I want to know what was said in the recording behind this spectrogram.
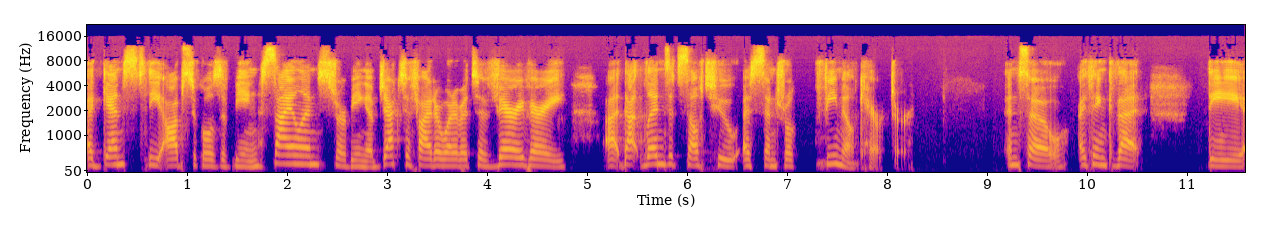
against the obstacles of being silenced or being objectified or whatever. It's a very, very, uh, that lends itself to a central female character. And so I think that the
